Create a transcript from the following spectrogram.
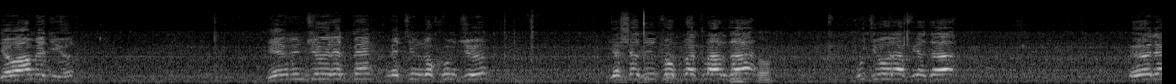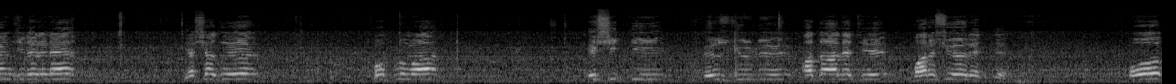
devam ediyor. Devrimci öğretmen Metin Lokumcu yaşadığı topraklarda bu coğrafyada öğrencilerine yaşadığı topluma eşitliği, özgürlüğü, adaleti, barışı öğretti. O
